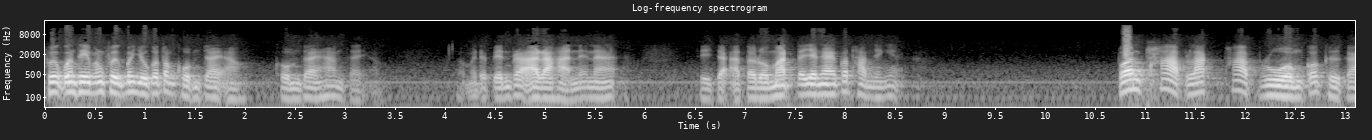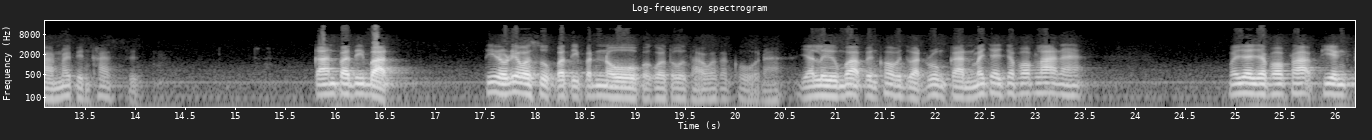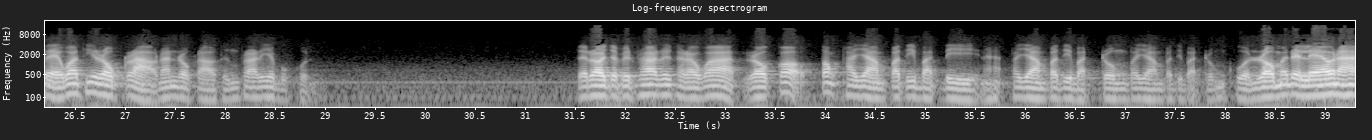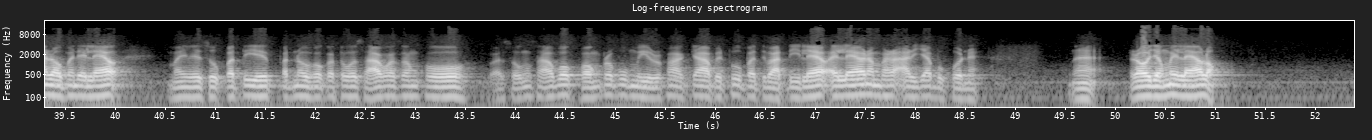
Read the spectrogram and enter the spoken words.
ฝึกบางทีบางฝึกไม่อยู่ก็ต้องข่มใจเอาข่มใจห้ามใจเอาไม่ได้เป็นพระอรหันต์เนี่ยนะ ที่จะอัตโนมัติ แต่ยังไงก็ทำอย่างเงี้ยเพราะภาพลักษณ์ภาพรวมก็คือการไม่เป็นข้าศึก การปฏิบัติที่เราเรียกว่าสุปฏิปันโนปกโตสาวกสโคนะอย่าลืมว่าเป็นข้อปฏิบัติร่วมกัน ไม่ใช่เฉพาะพระนะ ไม่ใช่เฉพาะพระเพียงแต่ว่าที่เรากล่าวนั้นเรากล่าวถึงพระริยบุคคล แต่เราจะเป็นพระหรือคารวาสเราก็ต้องพยายามปฏิบัติดีนะฮะพยายามปฏิบัติตรง พยายามปฏิบัติสมควร เราไม่ได้แล้วนะเราไม่ได้แล้ว ไม่เปสุปฏิปโนปกโตสาวกสังโฆสงสาวกของพระผู้มีพระภาคเจ้าเป็นผู้ปฏิบัติดีแล้วไอ้แล้วนั้นพระอริยบุคคลนะนะ เรายังไม่แล้วหรอก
